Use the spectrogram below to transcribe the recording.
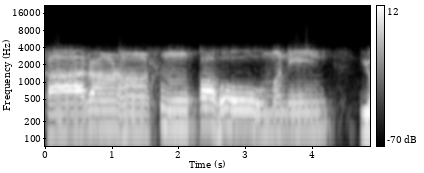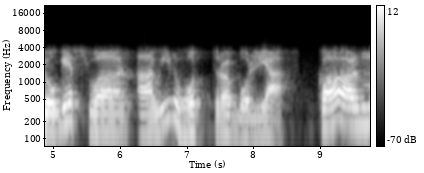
કારણ શું કહો મને? યોગેશ્વર આવિર્હોત્ર બોલ્યા, કર્મ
